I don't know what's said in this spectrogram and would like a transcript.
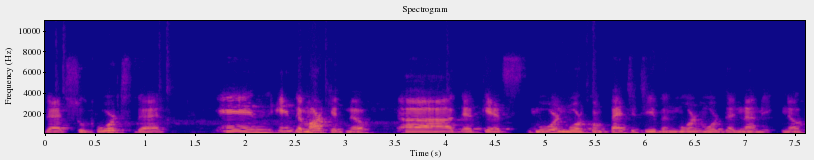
that supports that, and in the market, you know, uh, that gets more and more competitive and more and more dynamic, you know.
